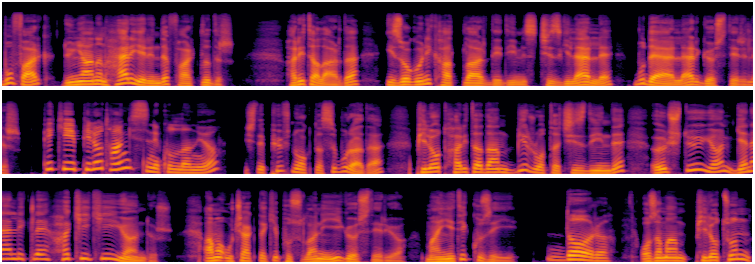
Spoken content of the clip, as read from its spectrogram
Bu fark dünyanın her yerinde farklıdır. Haritalarda izogonik hatlar dediğimiz çizgilerle bu değerler gösterilir. Peki pilot hangisini kullanıyor? İşte püf noktası burada. Pilot haritadan bir rota çizdiğinde ölçtüğü yön genellikle hakiki yöndür. Ama uçaktaki pusulan iyi gösteriyor. Manyetik kuzeyi. Doğru. O zaman pilotun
